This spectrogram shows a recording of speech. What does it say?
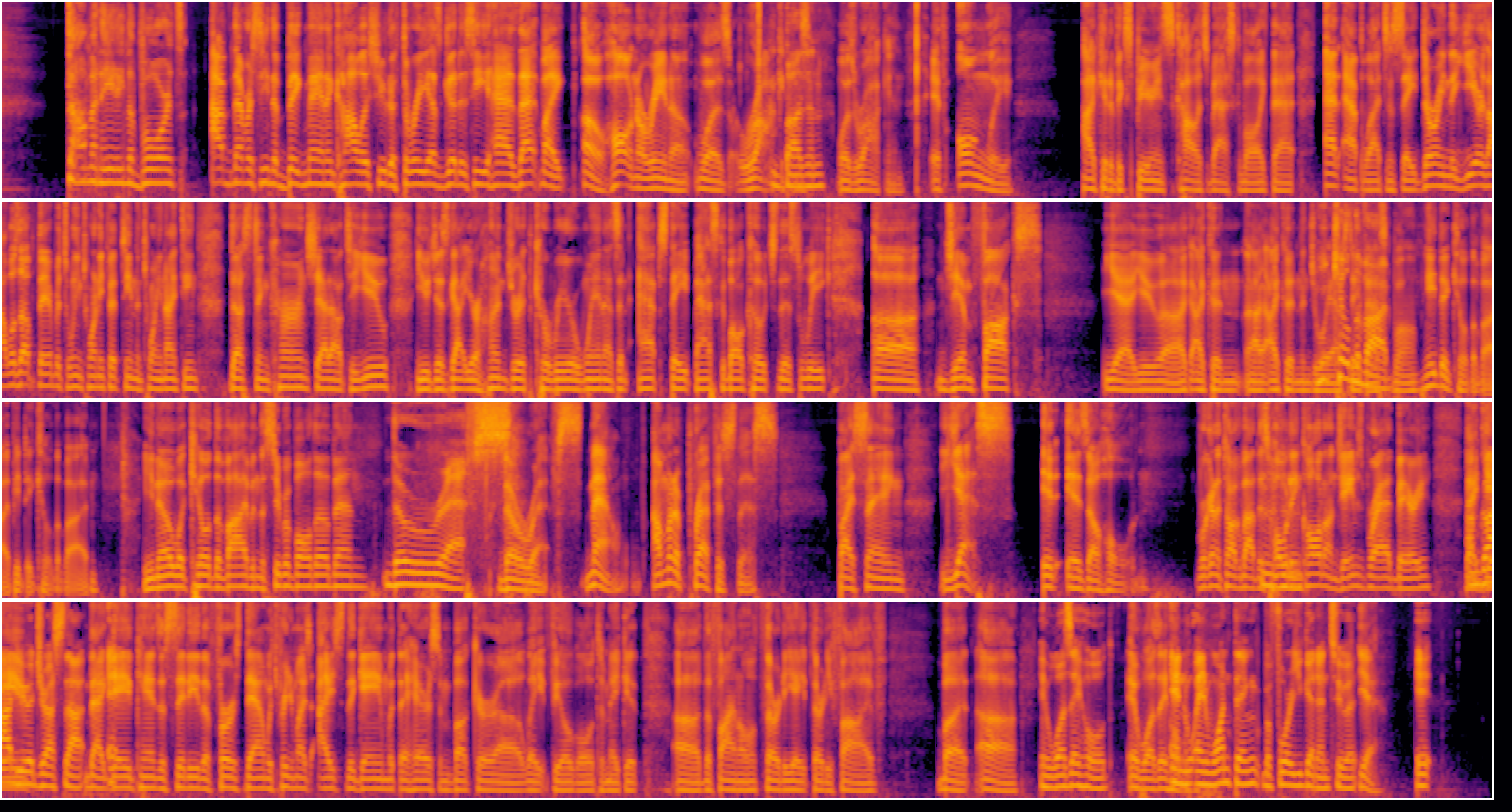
dominating the boards. I've never seen a big man in college shoot a three as good as he has. That like oh, Halton Arena was rocking, Buzzing. was rocking. If only I could have experienced college basketball like that at Appalachian State during the years I was up there between 2015 and 2019. Dustin Kern, shout out to you. You just got your hundredth career win as an App State basketball coach this week. Uh, Jim Fox. Yeah, you. Uh, I, I couldn't. I, I couldn't enjoy. He App killed State the vibe. Basketball. He did kill the vibe. He did kill the vibe. You know what killed the vibe in the Super Bowl though, Ben? The refs. The refs. Now, I'm going to preface this by saying, yes, it is a hold. We're going to talk about this holding called on James Bradberry. that Mm-hmm. I'm glad gave- you addressed that. That And- gave Kansas City the first down, which pretty much iced the game with the Harrison Butker uh, late field goal to make it uh, the final 38 35. But uh, It was a hold. it was a hold. And and one thing before you get into it, yeah. it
